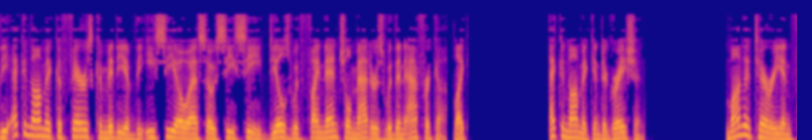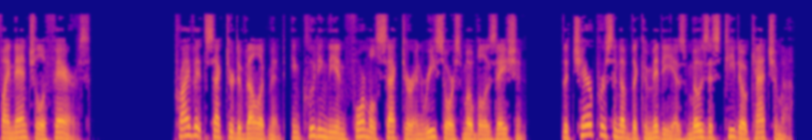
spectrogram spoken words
The Economic Affairs Committee of the ECOSOCC deals with financial matters within Africa, like Economic integration Monetary and financial affairs Private sector development, including the informal sector and resource mobilization. The chairperson of the committee is Moses Tito Kachima.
